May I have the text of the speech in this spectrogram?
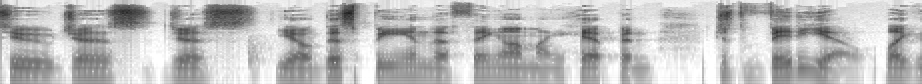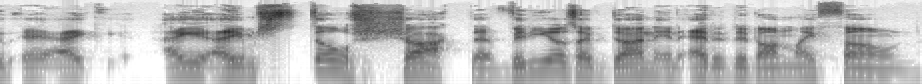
To just, just you know, this being the thing on my hip, and just video. Like I, I, I am still shocked that videos I've done and edited on my phone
